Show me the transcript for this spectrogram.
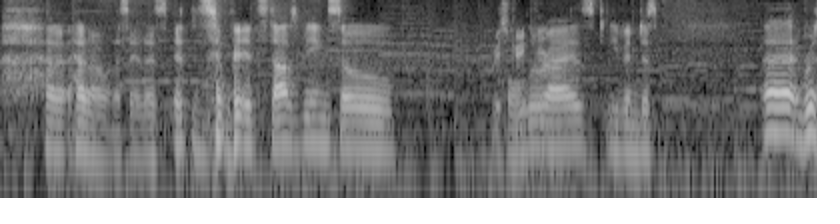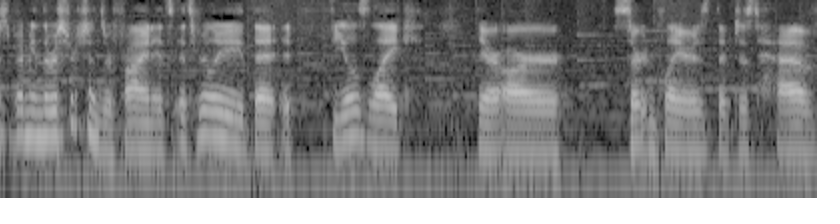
how, how do I want to say this? It it stops being so Restricted. polarized. Even just, uh, I mean, the restrictions are fine. It's it's really that it feels like there are certain players that just have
